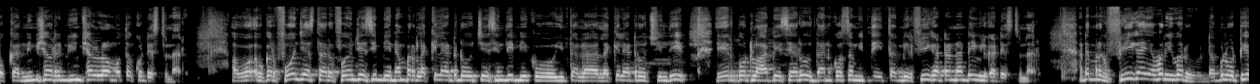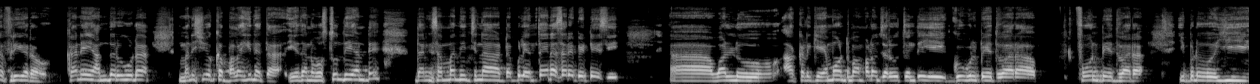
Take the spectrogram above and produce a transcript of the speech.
ఒక నిమిషం రెండు నిమిషాల్లో మొత్తం కొట్టేస్తున్నారు. ఒకరు ఫోన్ చేస్తారు. ఫోన్ చేసి మీ నెంబర్ లక్కీ లెటర్ వచ్చేసింది. మీకు ఇంత లక్కీ లెటర్ వచ్చింది. ఎయిర్పోర్ట్లో ఆపేశారు. దానికోసం ఇంత ఇంత మీరు ఫీ కట్టండి అంటే వీళ్ళు కట్టేస్తున్నారు. అంటే మనకు ఫ్రీగా ఎవరు ఇవ్వరు. డబ్బులు ఒట్టిగా ఫ్రీగా రావు. కానీ అందరూ కూడా మనిషి యొక్క బలహీనత ఏదైనా వస్తుంది అంటే దానికి సంబంధించిన డబ్బులు ఎంతైనా సరే పెట్టేసి వాళ్ళు అక్కడికి అమౌంట్ పంపడం జరుగుతుంది. గూగుల్ పే ద్వారా ఫోన్పే ద్వారా. ఇప్పుడు ఈ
